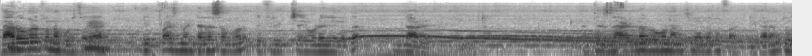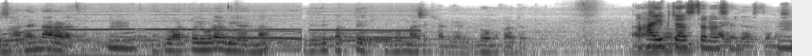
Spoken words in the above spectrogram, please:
दार उघडतो ना पुढचं एक पाच मिनिटाला समोर ते फ्रीजच्या एवढं गेलं तर झाड आहे आणि त्या झाडला बघून आमची अलग फाटली कारण तो झाड आहे नारळाचा. तो वाटतो एवढा बियड ना त्याचे जे पत्ते ते बघून असे खाली आले लोम काढतात. Height जास्त नसेल. हाईट जास्त नसेल.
